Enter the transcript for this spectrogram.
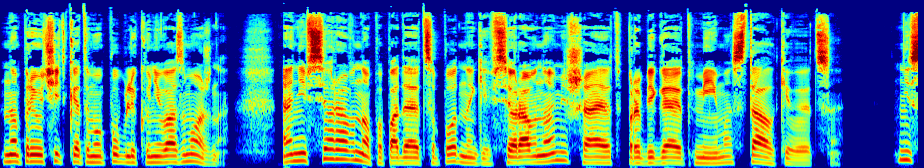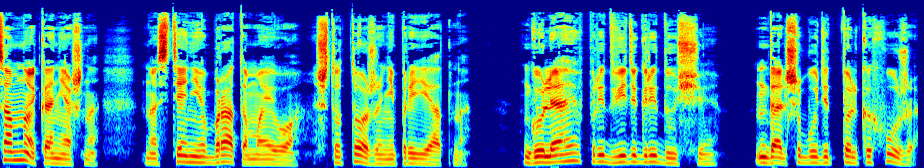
Но приучить к этому публику невозможно. Они все равно попадаются под ноги, все равно мешают, пробегают мимо, сталкиваются. Не со мной, конечно, но с тенью брата моего, что тоже неприятно. Гуляю, предвидя грядущее. Дальше будет только хуже.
